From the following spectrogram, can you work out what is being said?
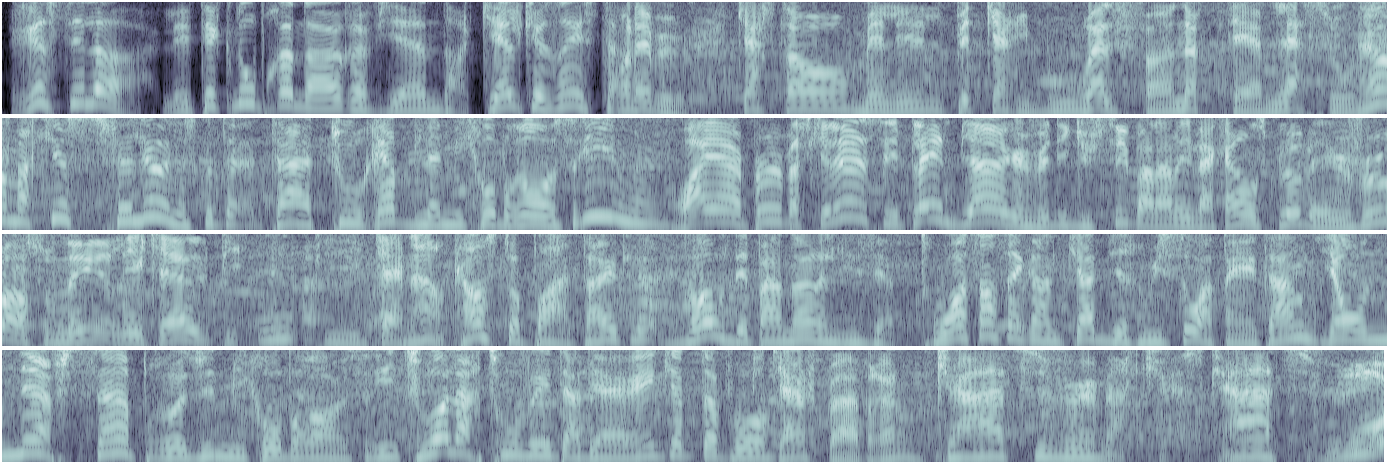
Restez là, les technopreneurs reviennent dans quelques instants. On a vu. Castor, Mélile, Pit Caribou, Alpha, Noctem, Lasso. Non, Marcus, tu fais là? Est-ce que t'as t'as la tourette de la microbrasserie? ou? Ouais, un peu, parce que là, c'est plein de bières que je vais déguster pendant mes vacances. Puis là, ben, je veux m'en souvenir lesquelles, puis où, puis quand. Non, casse-toi pas la tête, là. Va au dépanneur Lisette. 354 des Ruisseaux à Pintante. Ils ont 900 produits de microbrasserie. Tu vas la retrouver, ta bière. Inquiète-toi pas. Quand je peux apprendre? Quand tu veux, Marcus. Quand tu veux.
